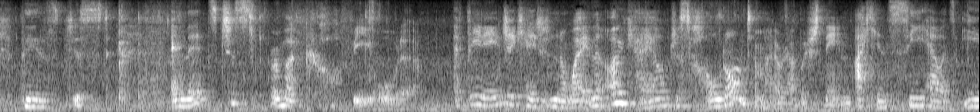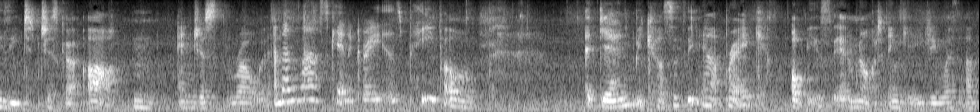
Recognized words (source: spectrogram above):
there's just, and that's just from a coffee order. I've been educated in a way that, okay, I'll just hold on to my rubbish then. I can see how it's easy to just go, oh, mm, and just throw it. And the last category is people. Again, because of the outbreak, obviously I'm not engaging with other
